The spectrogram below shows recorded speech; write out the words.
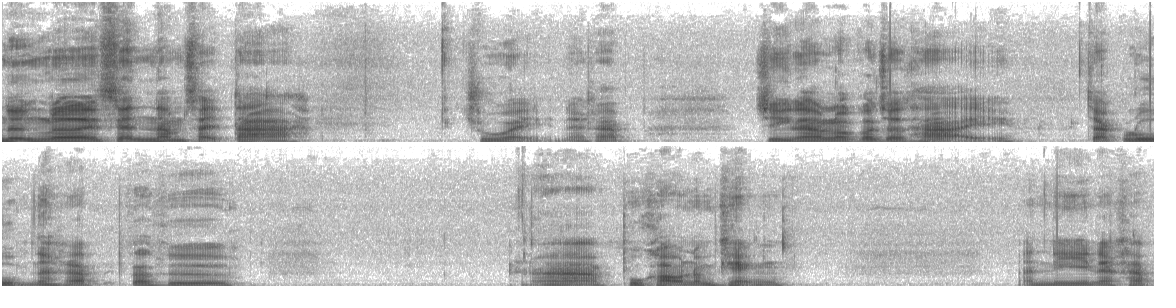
หนึ่งเลยเส้นนำสายตาช่วยนะครับ จริงแล้วเราก็จะถ่ายจากรูปนะครับก็คืออภูเขาน้ำแข็งอันนี้นะครับ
